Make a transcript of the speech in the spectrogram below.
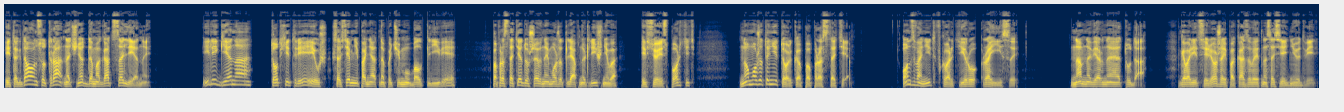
и тогда он с утра начнет домогаться Лены. Или Гена, тот хитрее, уж совсем непонятно почему болтливее, по простоте душевной может ляпнуть лишнего и все испортить, но может и не только по простоте. Он звонит в квартиру Раисы. «Нам, наверное, туда», — говорит Сережа и показывает на соседнюю дверь.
